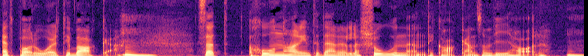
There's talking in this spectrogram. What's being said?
ett par år tillbaka. Mm. Så att hon har inte den relationen till Kakan som vi har. Mm.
